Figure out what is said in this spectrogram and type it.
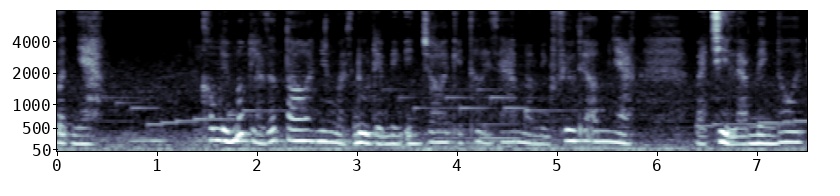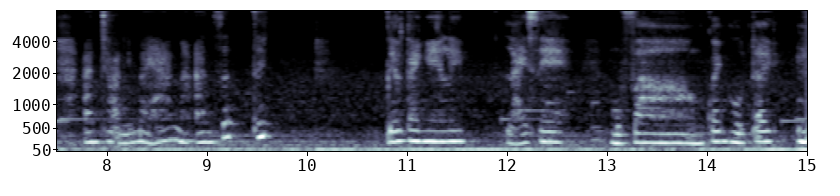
bật nhạc. Không đến mức là rất to, nhưng mà đủ để mình enjoy cái thời gian mà mình feel theo âm nhạc. Và chỉ là mình thôi. An chọn những bài hát mà an rất thích. Đeo tai nghe lên, lái xe một vòng quanh hồ Tây.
